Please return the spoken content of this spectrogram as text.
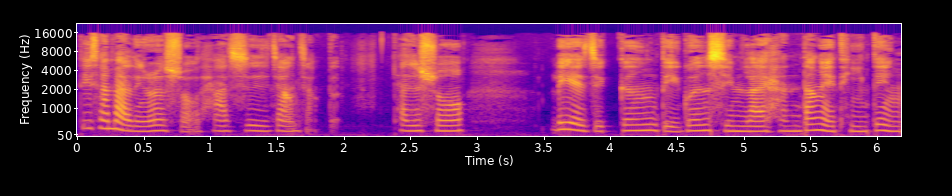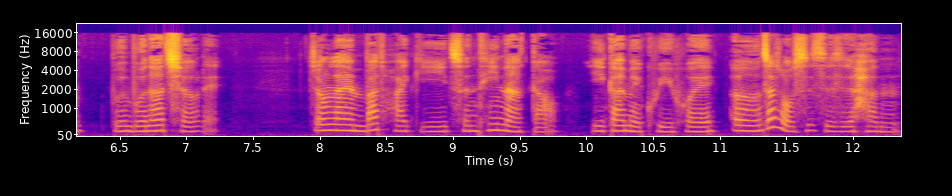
第三百零二首，它是这样讲的，它是说：列一根地根心来寒当的天顶，本本那车嘞，将来唔捌怀疑春天那高，伊该没开花。嗯，这首诗其实很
